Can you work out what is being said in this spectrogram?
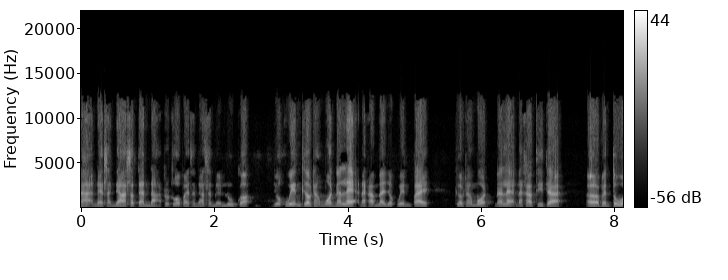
นะในสัญญา standard ทั่วไปสัญญาสำเร็จรูปก็ยกเว้นเกือบทั้งหมดนั่นแหละนะครับนะยกเว้นไปเกือบทั้งหมดนั่นแหละนะครับ ที่จะเออเป็นตัว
